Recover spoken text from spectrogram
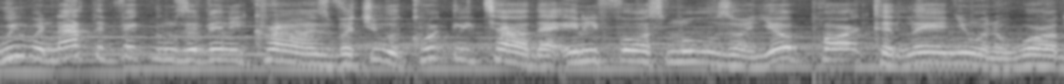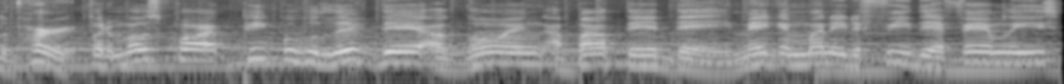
We were not the victims of any crimes, but you would quickly tell that any forced moves on your part could land you in a world of hurt. For the most part, people who live there are going about their day, making money to feed their families,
